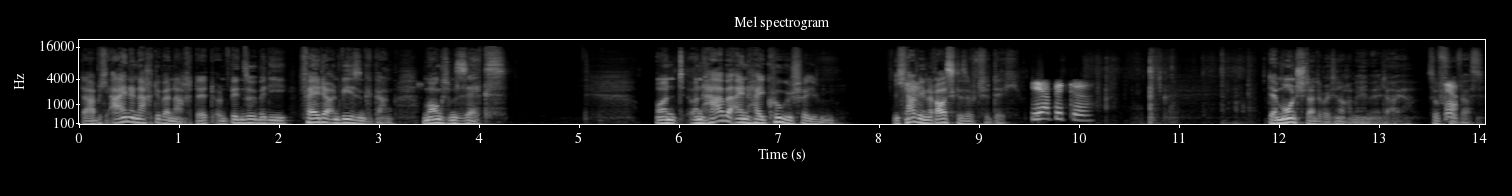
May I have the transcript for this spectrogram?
da habe ich eine Nacht übernachtet und bin so über die Felder und Wiesen gegangen. Morgens um sechs. Und, und habe ein Haiku geschrieben. Ich habe ihn rausgesucht für dich. Ja, bitte. Der Mond stand übrigens noch im Himmel da, ja. So früh Ja. war's.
